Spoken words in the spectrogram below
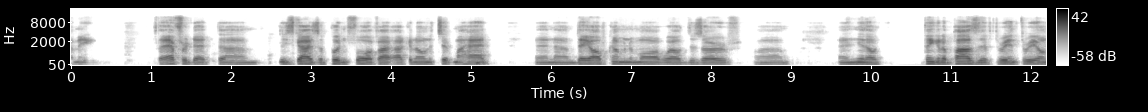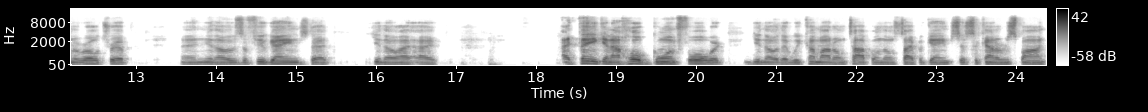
I mean, the effort that um, these guys are putting forth, I, I, can only tip my hat. And um, day off coming tomorrow, well deserved. Um, and you know, thinking a positive three and three on the road trip, and you know, it was a few games that, you know, I, I I think and I hope going forward you know, that we come out on top on those type of games just to kind of respond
